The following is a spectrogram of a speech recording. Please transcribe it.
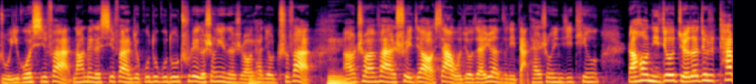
煮一锅稀饭，当这个稀饭就咕嘟咕嘟出这个声音的时候，他就吃饭，然后吃完饭睡觉，下午就在院子里打开收音机听。然后你就觉得，就是他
